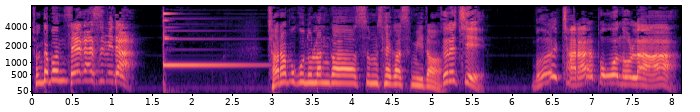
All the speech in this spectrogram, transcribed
정답은 새 같습니다 자라보고 놀란 가슴 새 같습니다. 그렇지 뭘 자라보고 놀라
